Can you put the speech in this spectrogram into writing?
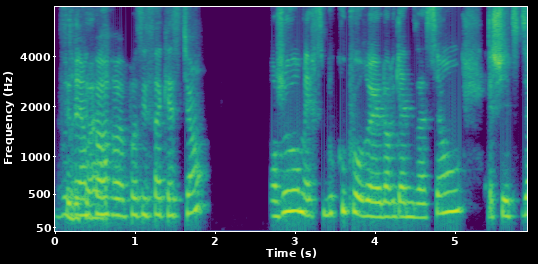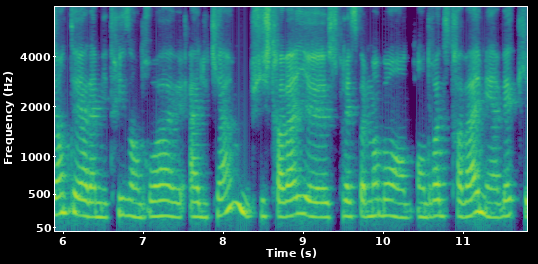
euh, voudrait encore euh, poser sa question? Bonjour, merci beaucoup pour euh, l'organisation. Je suis étudiante à la maîtrise en droit à l'UCAM, puis je travaille principalement bon, en, droit du travail, mais avec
